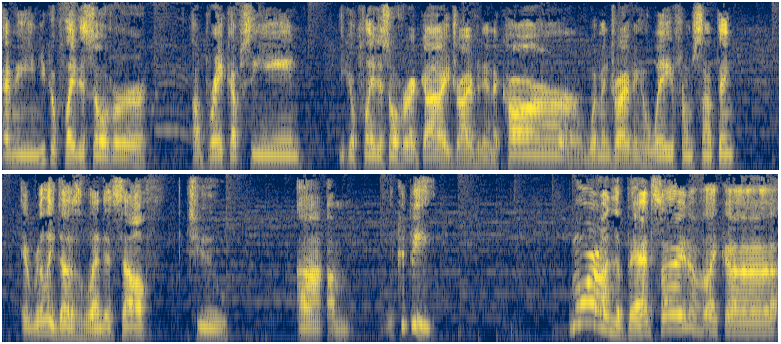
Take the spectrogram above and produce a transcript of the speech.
I mean, you could play this over a breakup scene. You could play this over a guy driving in a car or women driving away from something. It really does lend itself to. Um, it could be more on the bad side of like a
